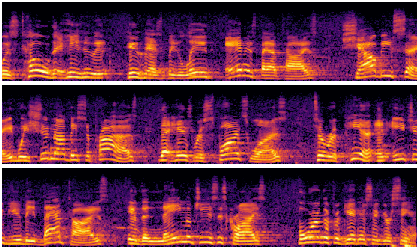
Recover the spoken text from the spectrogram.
was told that he who, who has believed and is baptized shall be saved. We should not be surprised that his response was to repent and each of you be baptized in the name of Jesus Christ for the forgiveness of your sins.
